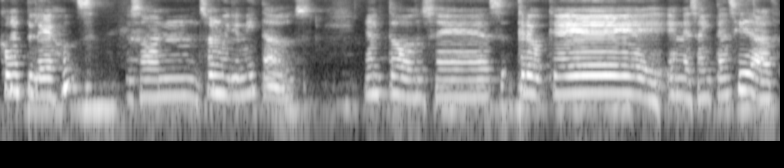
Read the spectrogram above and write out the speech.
complejos, son, son muy limitados. Entonces, creo que en esa intensidad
